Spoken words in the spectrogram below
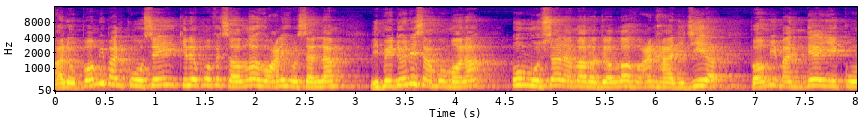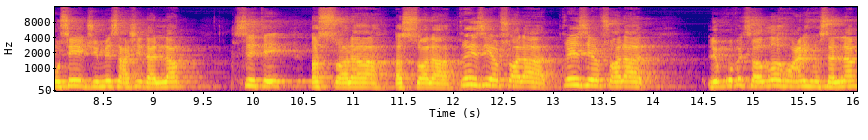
Alors, parmi les conseils que le prophète sallallahu alayhi wa sallam, il peut donner à ce moment-là, Umm Salama radiallahu anha dit, parmi les derniers conseils du messager d'Allah, c'était As-salah, As-salah, préserve salat, préserve salat. Le prophète sallallahu alayhi wa sallam,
